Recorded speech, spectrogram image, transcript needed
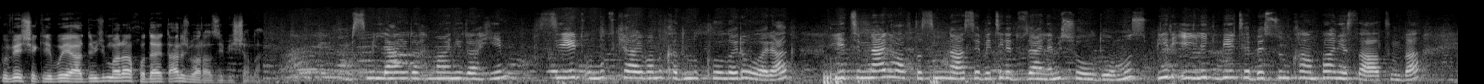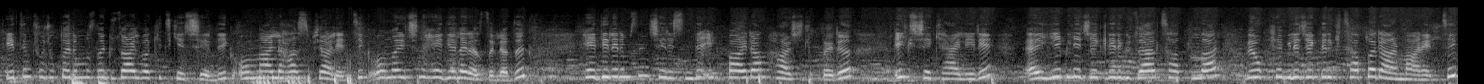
ku vê bu yardımcı mara Xudayê Teala ji we inşallah. Bismillahirrahmanirrahim. Siirt Umut Kervanı Kadın Okulları olarak Yetimler Haftası münasebetiyle düzenlemiş olduğumuz Bir İyilik Bir Tebessüm kampanyası altında yetim çocuklarımızla güzel vakit geçirdik. Onlarla hasbihal ettik. Onlar için hediyeler hazırladık. Hediyelerimizin içerisinde ilk bayram harçlıkları, ilk şekerleri, e, yiyebilecekleri güzel tatlılar ve okuyabilecekleri kitaplar armağan ettik.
